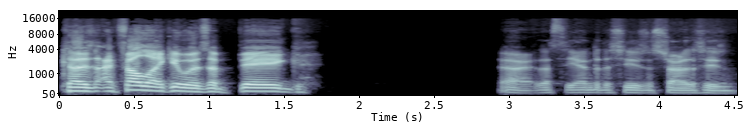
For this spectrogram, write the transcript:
because I felt like it was a big. All right, that's the end of the season, start of the season.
